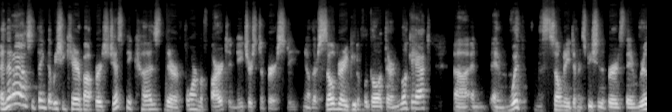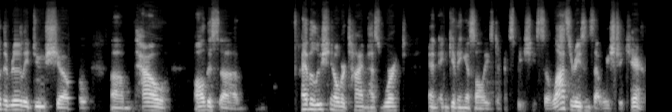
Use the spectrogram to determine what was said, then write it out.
And then I also think that we should care about birds just because they're a form of art and nature's diversity. You know, they're so very beautiful to go out there and look at. Uh, and, and with so many different species of birds, they really, really do show um, how all this uh, evolution over time has worked and, and giving us all these different species. So lots of reasons that we should care.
